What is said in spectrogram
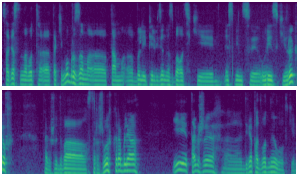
Соответственно, вот э, таким образом э, там э, были переведены с Балтики эсминцы Урицкий и Рыков, также два сторожевых корабля и также э, две подводные лодки.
